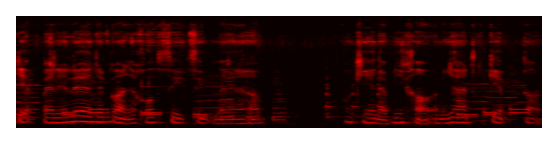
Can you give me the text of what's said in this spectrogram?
เก็บไปเรื่อยๆ จนกว่าจะครบ 40 เลยนะครับ โอเค เดี๋ยวพี่ขออนุญาตเก็บก่อน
